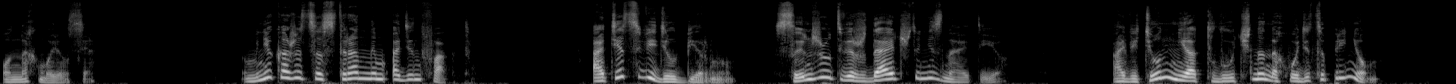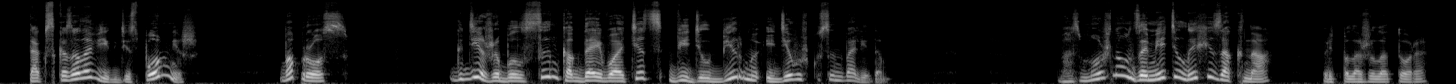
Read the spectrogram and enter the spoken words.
Он нахмурился. «Мне кажется странным один факт. Отец видел Бирну, сын же утверждает, что не знает ее. А ведь он неотлучно находится при нем». Так сказала Вигдис, помнишь? Вопрос. Где же был сын, когда его отец видел Бирну и девушку с инвалидом? Возможно, он заметил их из окна, предположила Тора.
